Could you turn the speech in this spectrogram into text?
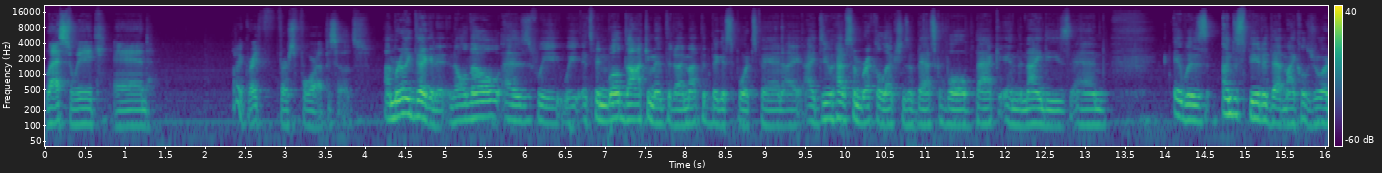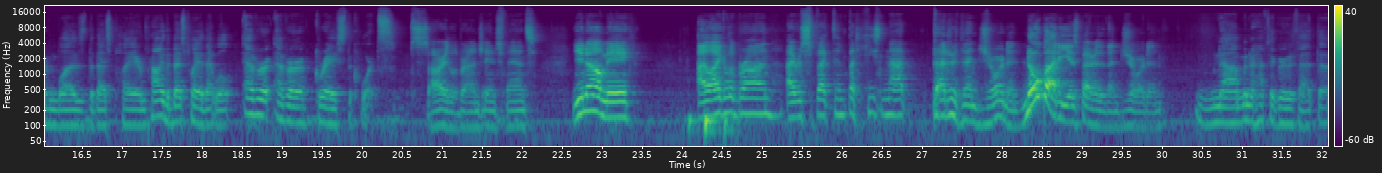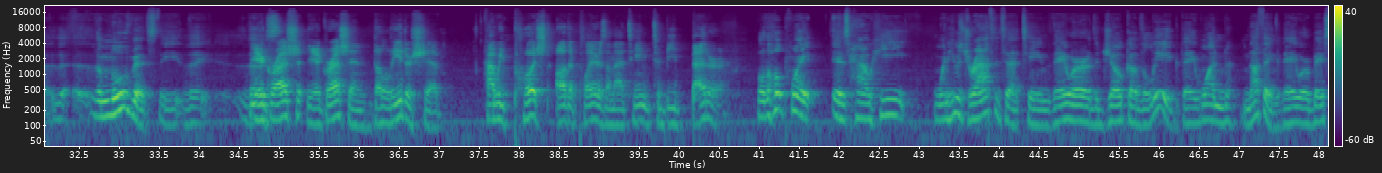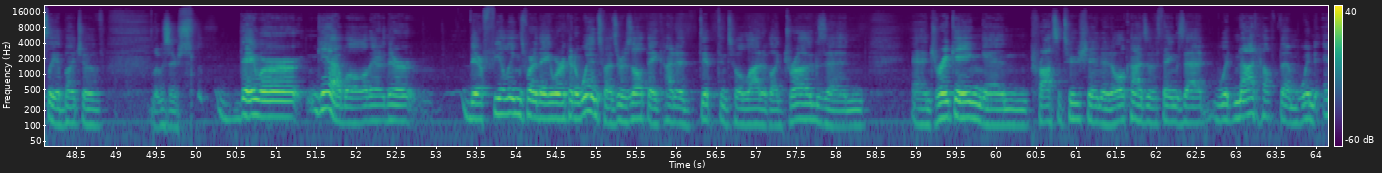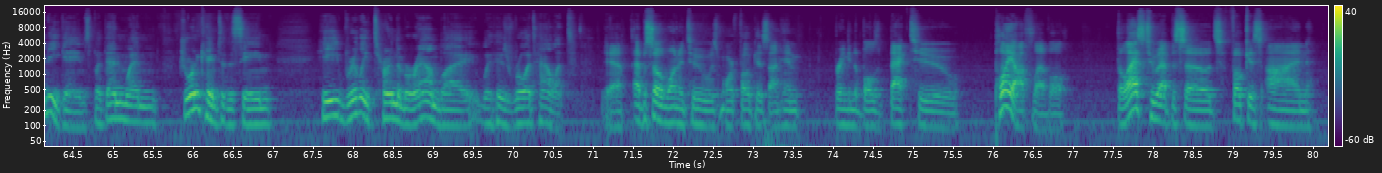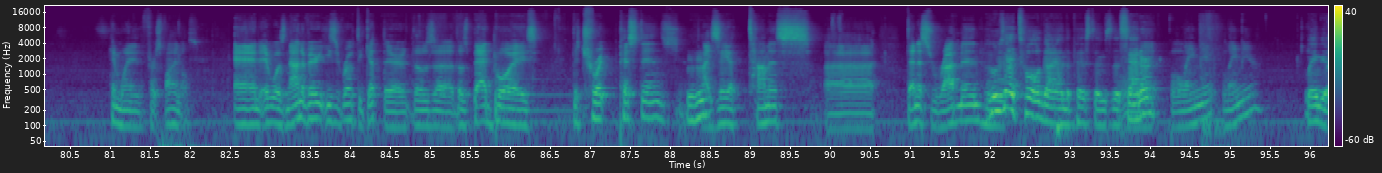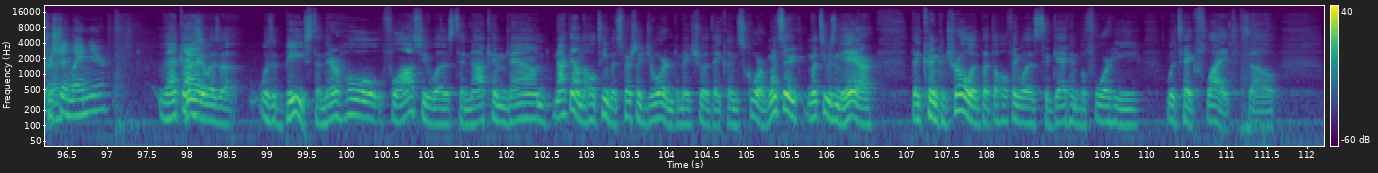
last week, and what a great first four episodes. I'm really digging it. And although, as we, we it's been well documented, I'm not the biggest sports fan. I, I do have some recollections of basketball back in the 90s, and it was undisputed that Michael Jordan was the best player and probably the best player that will ever, ever grace the courts. Sorry, LeBron James fans. You know me. I like LeBron. I respect him, but he's not better than Jordan. Nobody is better than Jordan. No, I'm going to have to agree with that. The the, the movements, the the The aggression, the aggression, the leadership, how he pushed other players on that team to be better. Well, the whole point is how he, when he was drafted to that team, they were the joke of the league. They won nothing. They were basically a bunch of, Losers. they were, yeah, well, their their their feelings where they weren't going to win. So as a result, they kind of dipped into a lot of like drugs and and drinking and prostitution and all kinds of things that would not help them win any games. But then when Jordan came to the scene, he really turned them around by with his raw talent. Yeah, episode one and two was more focused on him bringing the Bulls back to playoff level. The last two episodes focus on him winning the first finals, and it was not a very easy road to get there. Those uh, those bad boys, Detroit Pistons, Isiah Thomas, uh, Dennis Rodman, who, Who's that tall guy on the Pistons? The center, Laimbeer, Laimbeer, Laimbeer. Christian Laimbeer. That guy He was a was a beast, and their whole philosophy was to knock him down, knock down the whole team, but especially Jordan, to make sure that they couldn't score. Once they once he was in the air, they couldn't control it, but the whole thing was to get him before he would take flight. So,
